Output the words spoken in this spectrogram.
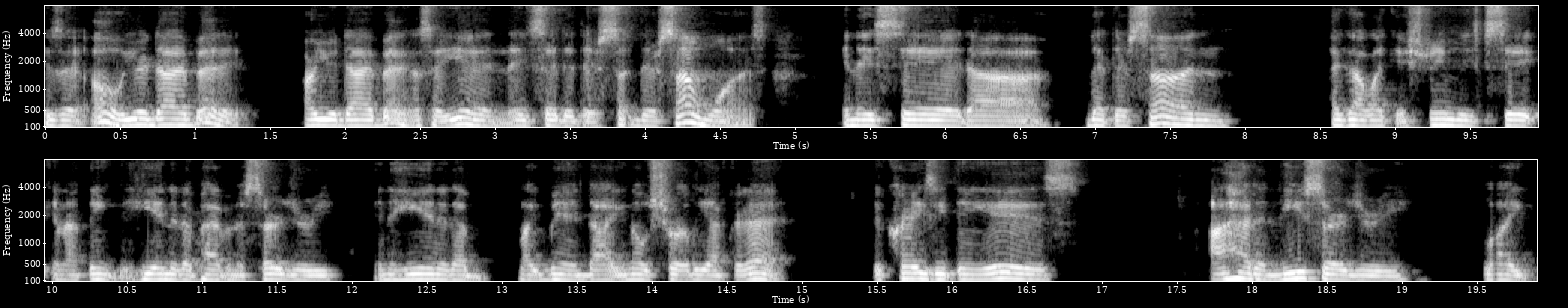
is like, oh, you're diabetic. Are you diabetic? I said, yeah. And they said that their son, their son was. And they said uh, that their son had got like extremely sick. And I think he ended up having a surgery and he ended up like being diagnosed shortly after that. The crazy thing is, I had a knee surgery like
